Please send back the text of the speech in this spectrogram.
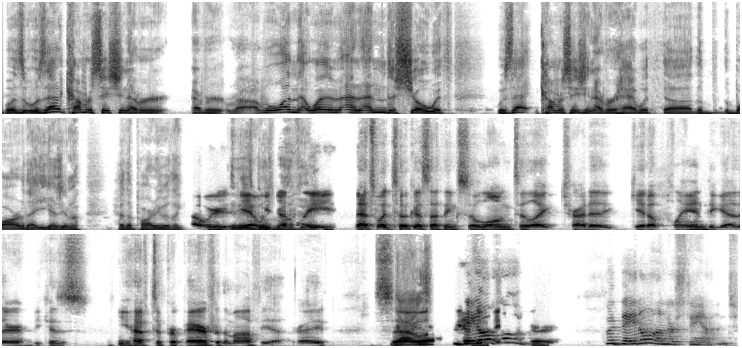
Was was that a conversation ever ever? Uh, well, when that when and the show with was that conversation ever had with uh, the the bar that you guys are gonna have the party with? Like, Oh, we yeah, we Bill's Mafia. definitely. That's what took us, I think, so long to like try to get a plan together because you have to prepare for the mafia, right? So Guys, uh, we had They also, sure. but they don't understand.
